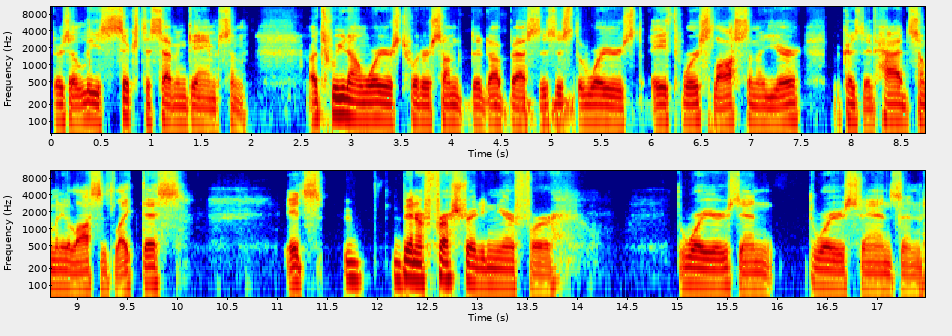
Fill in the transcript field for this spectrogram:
there's at least six to seven games. And a tweet on Warriors Twitter summed it up best. Is this the Warriors' eighth worst loss in a year because they've had so many losses like this? It's been a frustrating year for the Warriors and the Warriors fans, and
